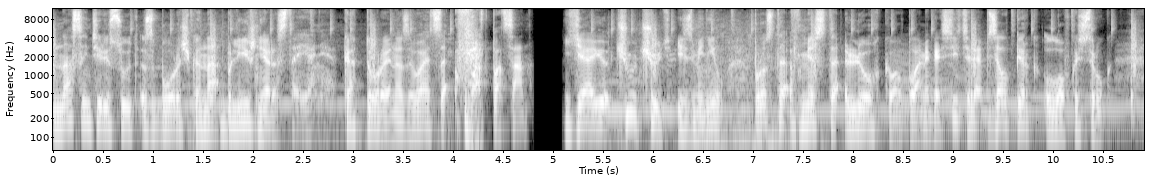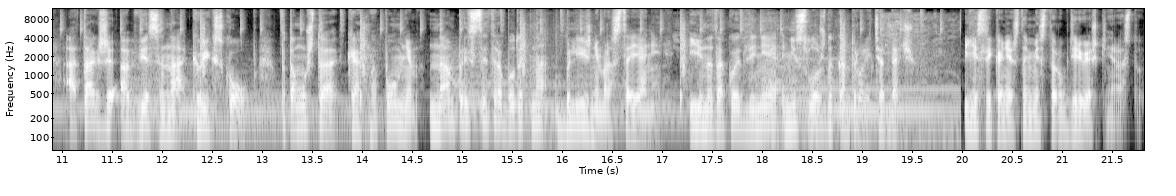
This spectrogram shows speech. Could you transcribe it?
нас интересует сборочка на ближнее расстояние, которая называется «Фат Пацан». Я ее чуть-чуть изменил, просто вместо легкого пламя-гасителя взял перк ловкость рук, а также обвесы на Quickscope, потому что, как мы помним, нам предстоит работать на ближнем расстоянии, и на такой длине несложно контролить отдачу. Если, конечно, вместо рук деревяшки не растут.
